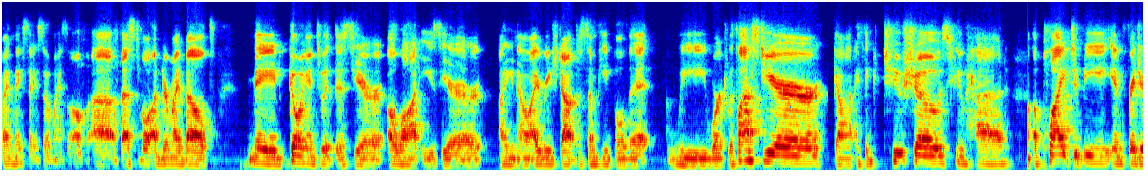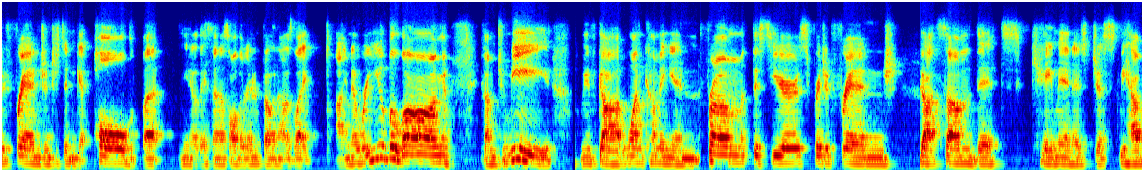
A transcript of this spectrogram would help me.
if I may say so myself, uh, festival under my belt made going into it this year a lot easier. Uh, you know, I reached out to some people that we worked with last year, got, I think, two shows who had applied to be in Frigid Fringe and just didn't get pulled. But, you know, they sent us all their info and I was like, I know where you belong. Come to me. We've got one coming in from this year's Frigid Fringe. Got some that came in as just we have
